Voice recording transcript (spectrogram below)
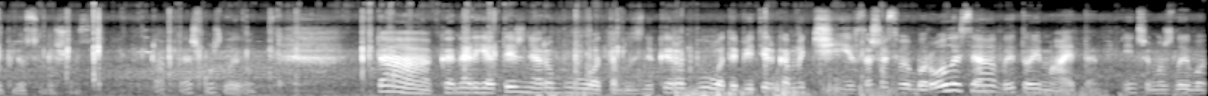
куплю собі щось. Так, теж можливо. Так, енергія тижня, робота, близнюки роботи, п'ятірка мечів. За щось ви боролися, ви то і маєте. Інші, можливо,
